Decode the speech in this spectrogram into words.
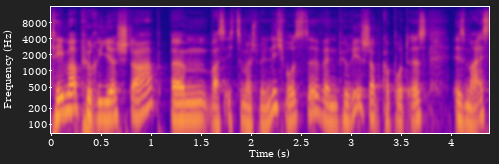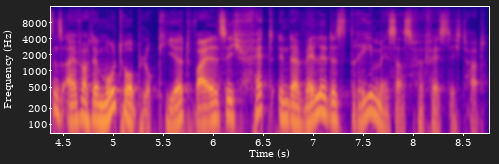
Thema Pürierstab. Ähm, was ich zum Beispiel nicht wusste, wenn ein Pürierstab kaputt ist, ist meistens einfach der Motor blockiert, weil sich Fett in der Welle des Drehmessers verfestigt hat.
